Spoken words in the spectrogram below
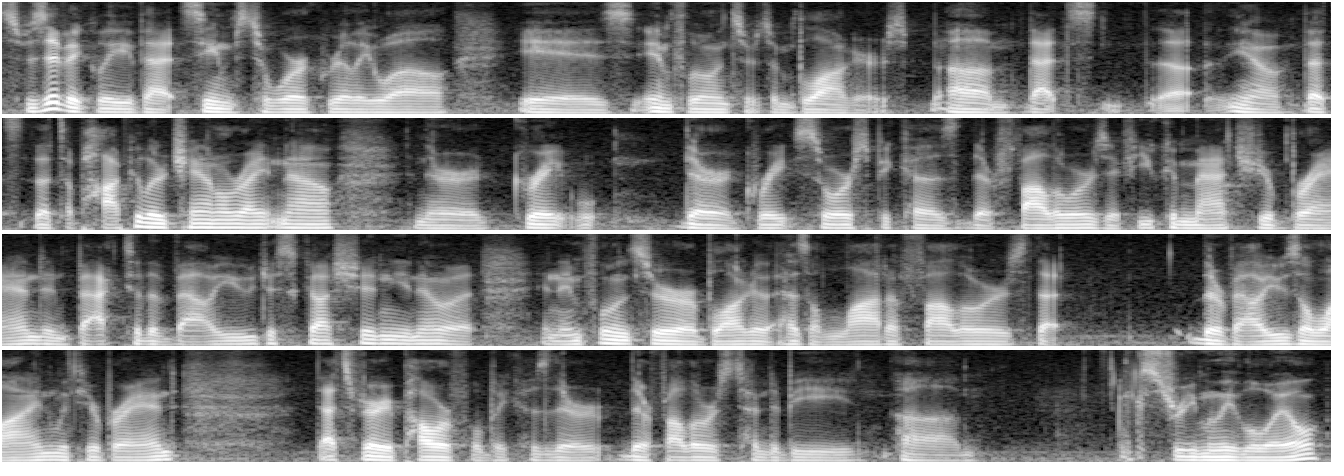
specifically that seems to work really well is influencers and bloggers. Um, that's uh, you know that's that's a popular channel right now, and they're a great they're a great source because their followers. If you can match your brand and back to the value discussion, you know, a, an influencer or a blogger that has a lot of followers that their values align with your brand, that's very powerful because their their followers tend to be um, extremely loyal,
